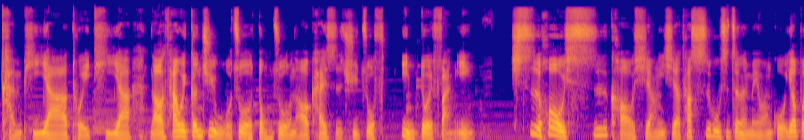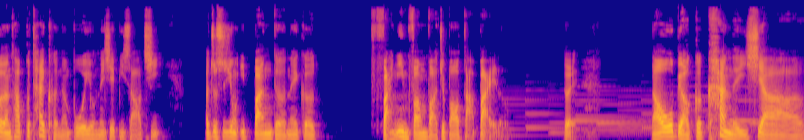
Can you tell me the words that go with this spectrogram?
砍劈呀、腿踢呀，然后他会根据我做的动作，然后开始去做应对反应。事后思考想一下，他似乎是真的没玩过，要不然他不太可能不会用那些必杀技，他就是用一般的那个。反应方法就把我打败了，对。然后我表哥看了一下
